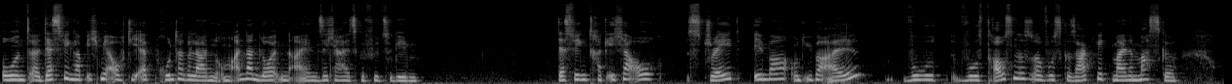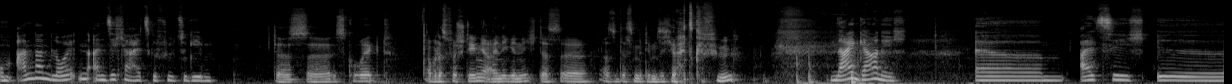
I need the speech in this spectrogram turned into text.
Und äh, deswegen habe ich mir auch die App runtergeladen, um anderen Leuten ein Sicherheitsgefühl zu geben. Deswegen trage ich ja auch straight immer und überall, wo, wo es draußen ist oder wo es gesagt wird, meine Maske, um anderen Leuten ein Sicherheitsgefühl zu geben. Das äh, ist korrekt. Aber das verstehen ja einige nicht, dass, äh, also das mit dem Sicherheitsgefühl. Nein, gar nicht ähm, als ich, äh,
